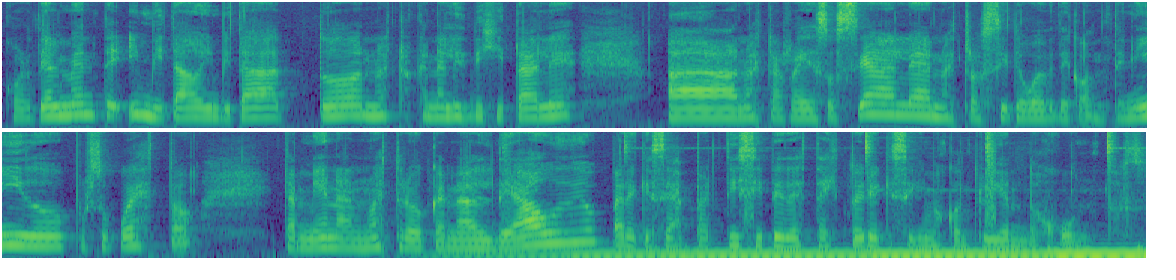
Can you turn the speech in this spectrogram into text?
cordialmente invitado, invitada a todos nuestros canales digitales, a nuestras redes sociales, a nuestro sitio web de contenido, por supuesto, también a nuestro canal de audio para que seas partícipe de esta historia que seguimos construyendo juntos.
